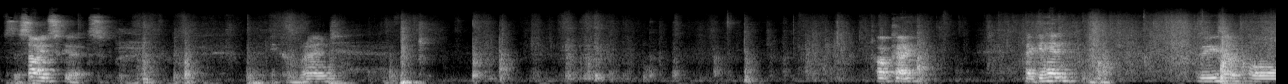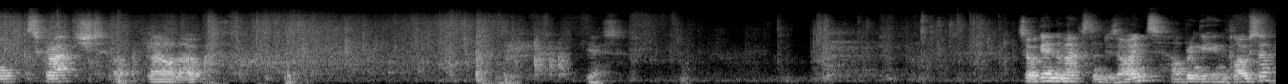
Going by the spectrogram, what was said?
It's the side skirts. You come round. Okay. Again, these are all scratched, I know. Yes. So again, the Maxton Designs. I'll bring it in closer.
